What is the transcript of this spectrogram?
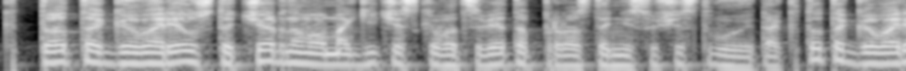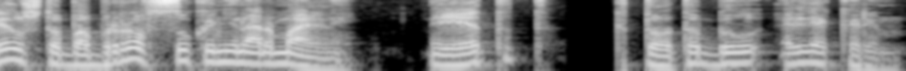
Кто-то говорил, что черного магического цвета просто не существует, а кто-то говорил, что Бобров, сука, ненормальный. И этот кто-то был лекарем.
